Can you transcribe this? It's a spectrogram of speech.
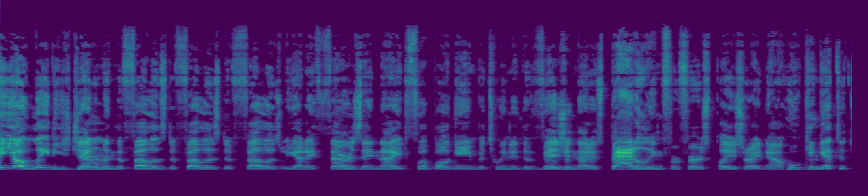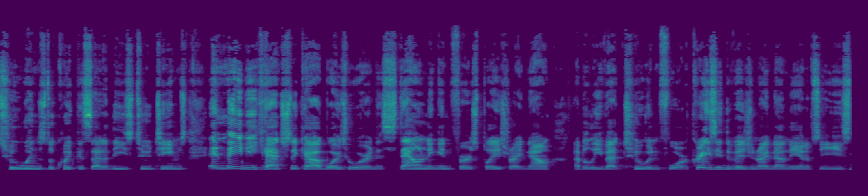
Hey, yo, ladies, gentlemen, the fellas, the fellas, the fellas, we got a Thursday night football game between a division that is battling for first place right now. Who can get to two wins the quickest out of these two teams and maybe catch the Cowboys, who are an astounding in first place right now, I believe at two and four. Crazy division right now in the NFC East.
